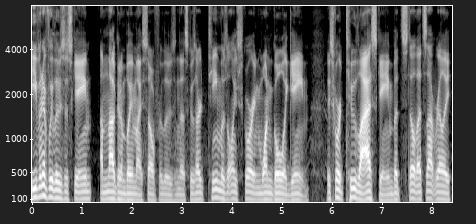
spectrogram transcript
even if we lose this game, I'm not going to blame myself for losing this because our team was only scoring one goal a game. They scored two last game, but still, that's not really.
